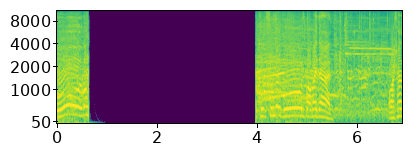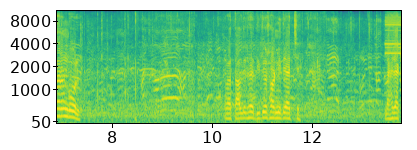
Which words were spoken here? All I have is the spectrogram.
ও, এবং খুব সুন্দর গোল পাপাই পাপাইদার। অসাধারণ গোল। এবার তালদির হয়ে দ্বিতীয় শট নিতে যাচ্ছে। দেখা যাক।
